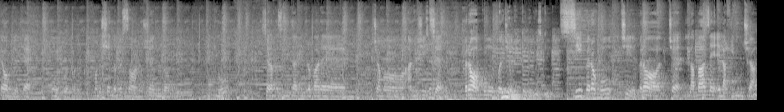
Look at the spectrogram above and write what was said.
è ovvio che comunque con- conoscendo persone, uscendo di più, si ha la possibilità di trovare diciamo amicizie, però comunque Quindi cioè, aumentano i rischi. sì, però comunque sì, però cioè, la base è la fiducia.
